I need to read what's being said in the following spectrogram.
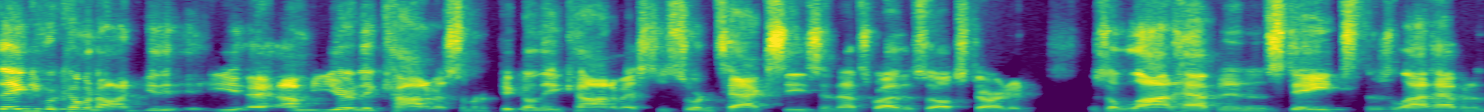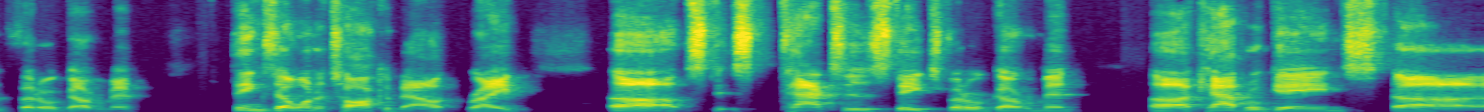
thank you for coming on. You, you, I'm, you're the economist. I'm going to pick on the economist. It's sort of tax season. That's why this all started. There's a lot happening in the states. There's a lot happening in the federal government. Things I want to talk about, right? Uh, st- taxes, states, federal government, uh, capital gains, uh,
